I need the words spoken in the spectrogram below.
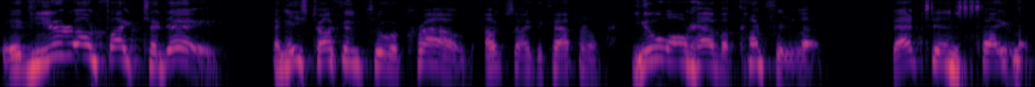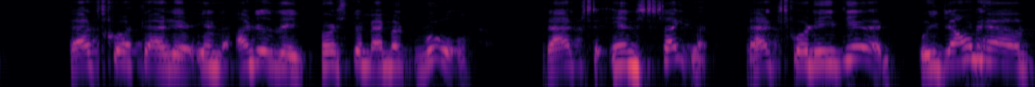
If you don't fight today, and he's talking to a crowd outside the Capitol, you won't have a country left. That's incitement. That's what that is, in, under the First Amendment rule. That's incitement. That's what he did. We don't have,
